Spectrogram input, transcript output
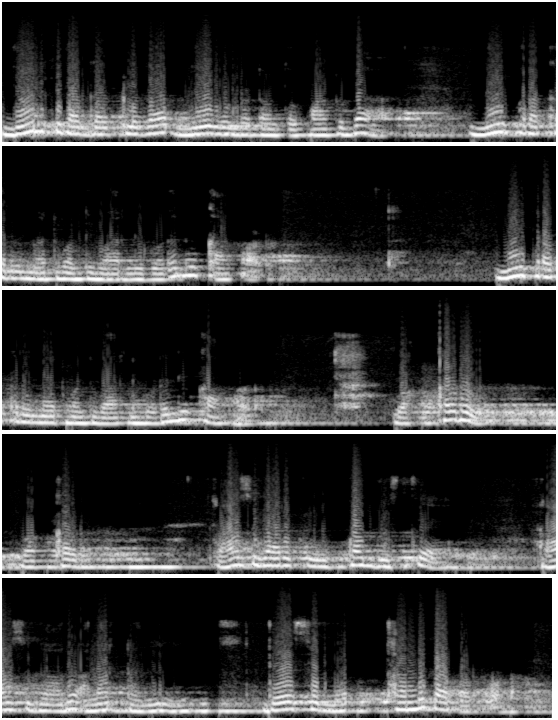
దీనికి తగ్గట్లుగా నీవు ఉండటంతో పాటుగా నీ ప్రక్కన ఉన్నటువంటి వారిని కూడా నువ్వు కాపాడు. నీ ప్రక్కన ఉన్నటువంటి వారిని కూడా నీవు కాపాడు. ఒక్కడు ఒక్కడు రాజుగారికి ఉప్పందిస్తే రాజుగారు అలర్ట్ అయ్యి దేశం మొత్తాన్ని కాపాడుకున్నాడు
